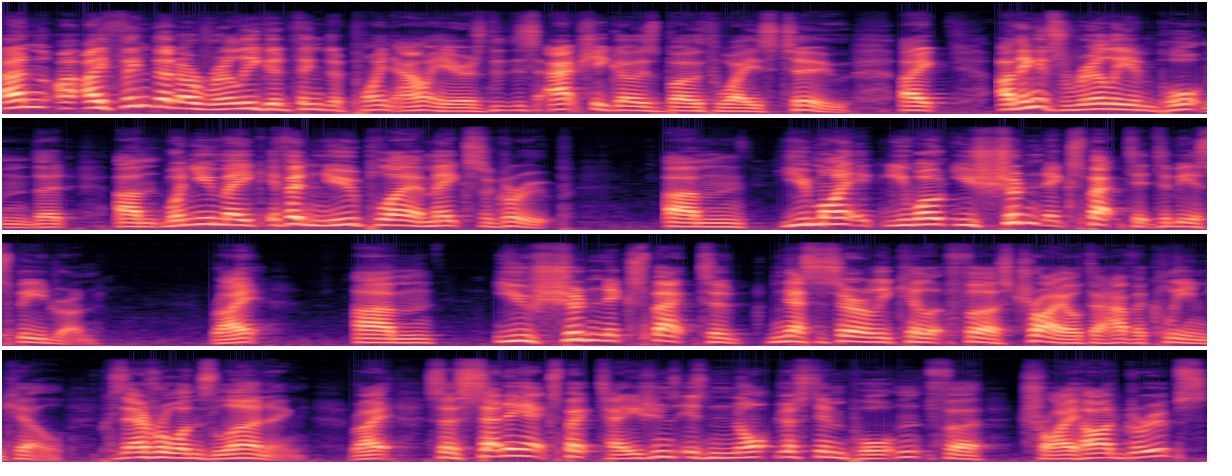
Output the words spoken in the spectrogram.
And I think that a really good thing to point out here is that this actually goes both ways too. Like, I think it's really important that um, when you make, if a new player makes a group, um, you might you won't you shouldn't expect it to be a speed run, right? Um, you shouldn't expect to necessarily kill at first trial to have a clean kill because everyone's learning, right? So setting expectations is not just important for tryhard groups,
